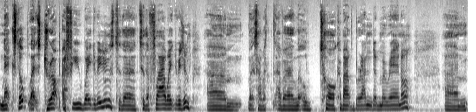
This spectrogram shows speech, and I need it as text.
Next up, let's drop a few weight divisions to the to the flyweight division. Um, let's have a have a little talk about Brandon Moreno. Um,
